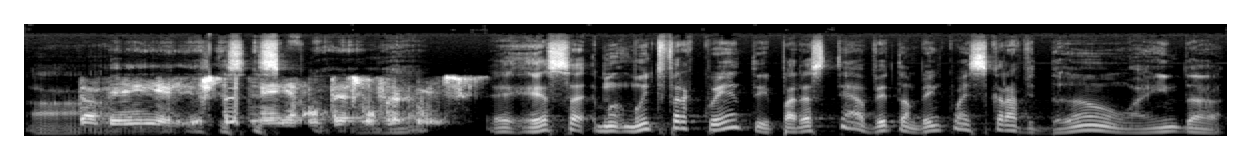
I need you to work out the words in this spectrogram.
A, também, isso também acontece com frequência. É, essa, muito frequente, parece que tem a ver também com a escravidão, ainda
